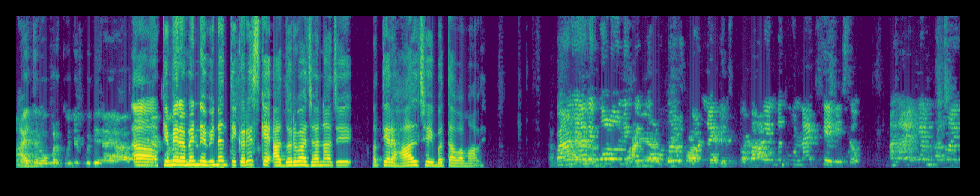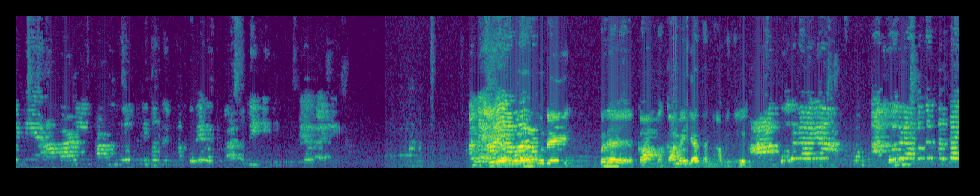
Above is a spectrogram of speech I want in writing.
આયાથી ને ઉપર કૂદી આયા. વિનંતી કરીશ કે આ દરવાજાના જે અત્યારે હાલ છે એ બતાવવામાં આવે. પાણી ગોળો ને પાણી ગોળો નાખી. સૌ. અને અને આયા નહીં. બધા કામ કામે ગયા હતા ને આ બધે. આ ગોદડા આ ગોદડા પતન કરતા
